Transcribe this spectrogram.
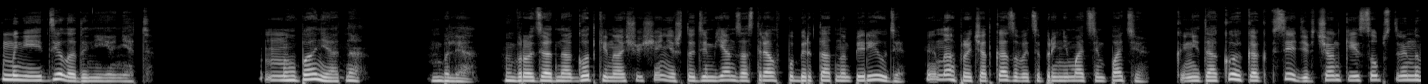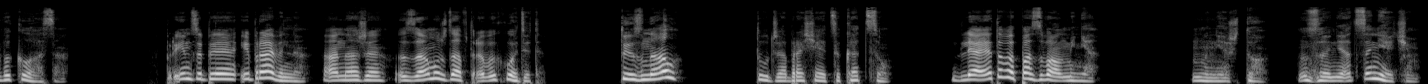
Мне и дела до нее нет. Ну, понятно. Бля, Вроде одногодки, но ощущение, что Демьян застрял в пубертатном периоде и напрочь отказывается принимать симпатию к не такой, как все девчонки из собственного класса. В принципе, и правильно, она же замуж завтра выходит. Ты знал? Тут же обращается к отцу. Для этого позвал меня. Мне что, заняться нечем?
